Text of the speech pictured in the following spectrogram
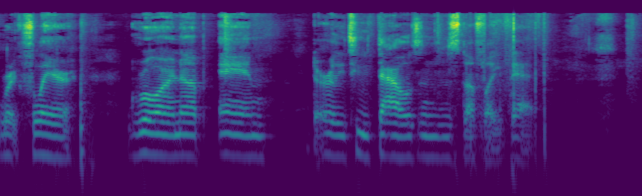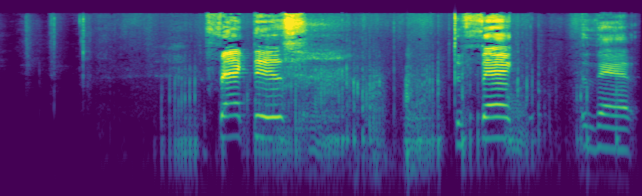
Ric Flair growing up and the early 2000s and stuff like that. The fact is, the fact that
